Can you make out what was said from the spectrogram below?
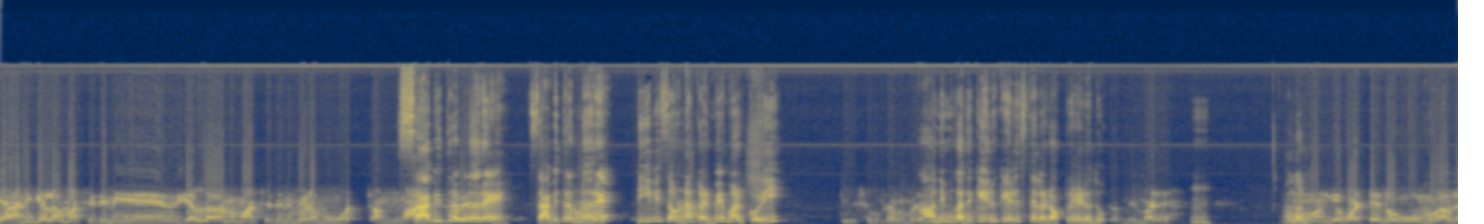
ಕ್ಯಾನಿಂಗ್ ಎಲ್ಲ ಮಾಡ್ಸಿದೀನಿ ಎಲ್ಲಾನು ಮಾಡ್ಸಿದೀನಿ ಮೇಡಮ್ ಹಂಗ್ ಸಾವಿತ್ರಮ್ನವ್ರೆ ಸಾವಿತ್ರಮ್ನವ್ರೆ ಟಿವಿ ಸೌಂಡ್ನ ಕಡಿಮೆ ಮಾಡ್ಕೊಳ್ಳಿ. ನಿಮ್ಗೆ ಅದಕ್ಕೆ ಏನು ಕೇಳಿಸ್ತಿಲ್ಲ ಡಾಕ್ಟರ್ ಹೇಳೋದು. ಕಮ್ಮಿ ಮಾಡಿ. ಹಂಗೆ ಹೊಟ್ಟೆ ನೋವು ಅಲ್ಲ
